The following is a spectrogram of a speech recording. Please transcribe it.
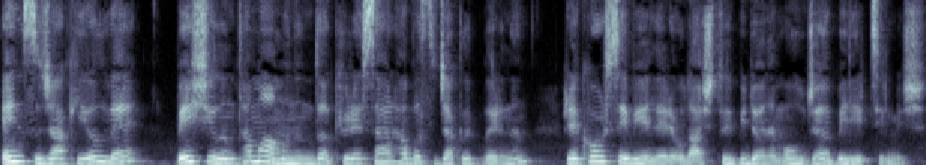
en sıcak yıl ve 5 yılın tamamının da küresel hava sıcaklıklarının rekor seviyelere ulaştığı bir dönem olacağı belirtilmiş.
